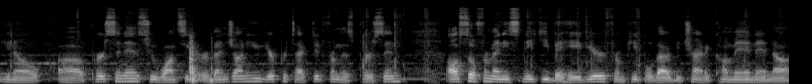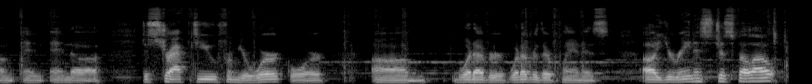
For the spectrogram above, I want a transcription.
you know, uh, person is who wants to get revenge on you, you're protected from this person. Also from any sneaky behavior from people that would be trying to come in and um, and and uh, distract you from your work or um, whatever whatever their plan is. Uh, Uranus just fell out.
